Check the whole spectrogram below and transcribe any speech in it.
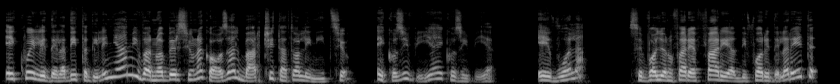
E quelli della ditta di legnami vanno a bersi una cosa al bar citato all'inizio. E così via e così via. E voilà! Se vogliono fare affari al di fuori della rete,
